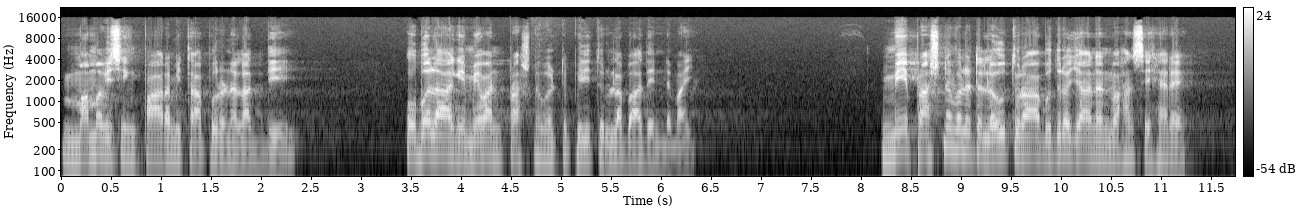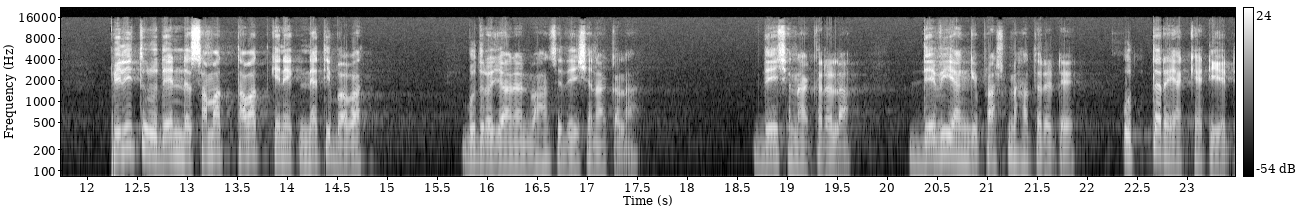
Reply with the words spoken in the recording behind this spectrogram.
මම විසින් පාරමිතා පුරණ ලද්දේ ඔබලාගේ මෙවන් ප්‍රශ්නවලට පිළිතුරු ලබා දෙන්නමයි. මේ ප්‍රශ්නවලට ලොවතුරා බුදුරජාණන් වහන්සේ හැර පිළිතුරු දෙන්න සමත් තවත් කෙනෙක් නැති බවත් බුදුරජාණන් වහන්සේ දේශනා කළා. දේශනා කරලා දෙවියන්ගේ ප්‍රශ්න හතරට උත්තරයක් හැටියට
